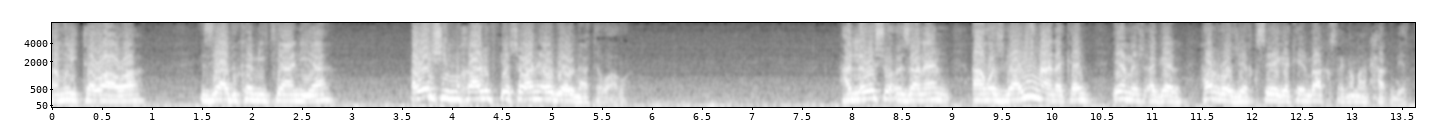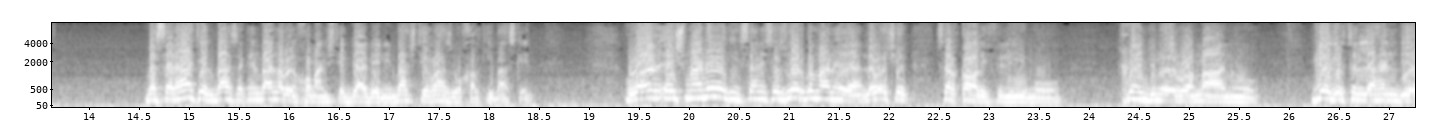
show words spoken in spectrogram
هەمووی تەواوە زیاد و کەمیتیانە ئەوەیشی مخالف پێشەوانی ئەو بێ ئەو ناتەواوە هەر لەوەش عزانان ئامۆژگاریمانەکەن ئێمەش ئەگەر هەر ڕۆژێ قسەیەکەکەین با قسەکەمان حەق بێت. بەسەرهاتێک باسەکەن با نەڕۆین خۆمان شتێک دابێنین باشتی ڕاز بۆ خەڵکی باسکەین. ئەشمانەیەک ئینسانیسە زۆر بمان هەیە لەو ئەچێت سەرقاڵی فلیم و خوێندنەوەی ڕۆمان و گوێگرتن لە هەندێ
